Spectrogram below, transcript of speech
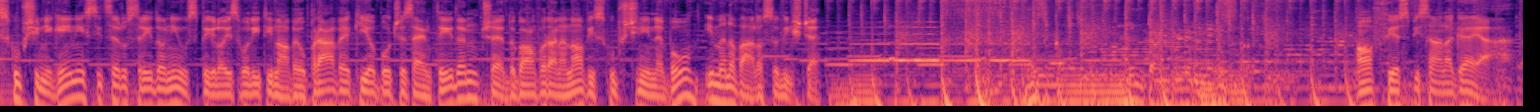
Skupščini geni sicer v sredo ni uspelo izvoliti nove uprave, ki jo bo čez en teden, če dogovora na novi skupščini ne bo, imenovalo sodišče. Off je spisala Geja.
